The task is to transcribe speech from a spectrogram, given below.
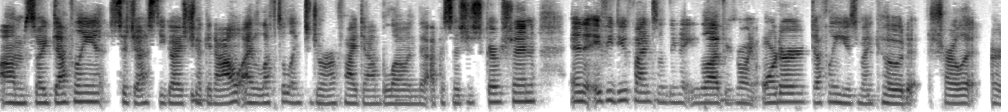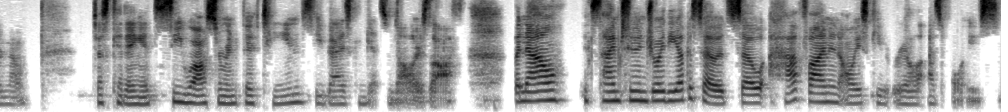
Um, so I definitely suggest you guys check it out. I left a link to Dormify down below in the episode description. And if you do find something that you love, you're going to order, definitely use my code Charlotte or no, just kidding. It's C Wasserman 15, so you guys can get some dollars off. But now it's time to enjoy the episode. So have fun and always keep it real as always.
